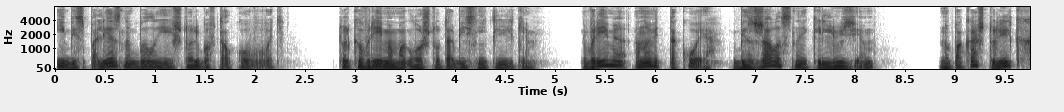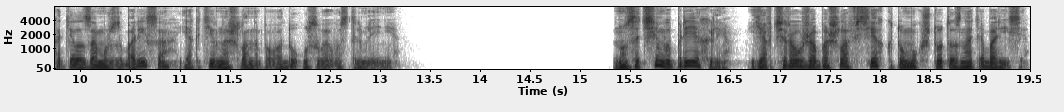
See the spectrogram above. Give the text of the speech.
И бесполезно было ей что-либо втолковывать. Только время могло что-то объяснить Лильке. Время, оно ведь такое, безжалостное к иллюзиям. Но пока что Лилька хотела замуж за Бориса и активно шла на поводу у своего стремления. «Но зачем вы приехали? Я вчера уже обошла всех, кто мог что-то знать о Борисе.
